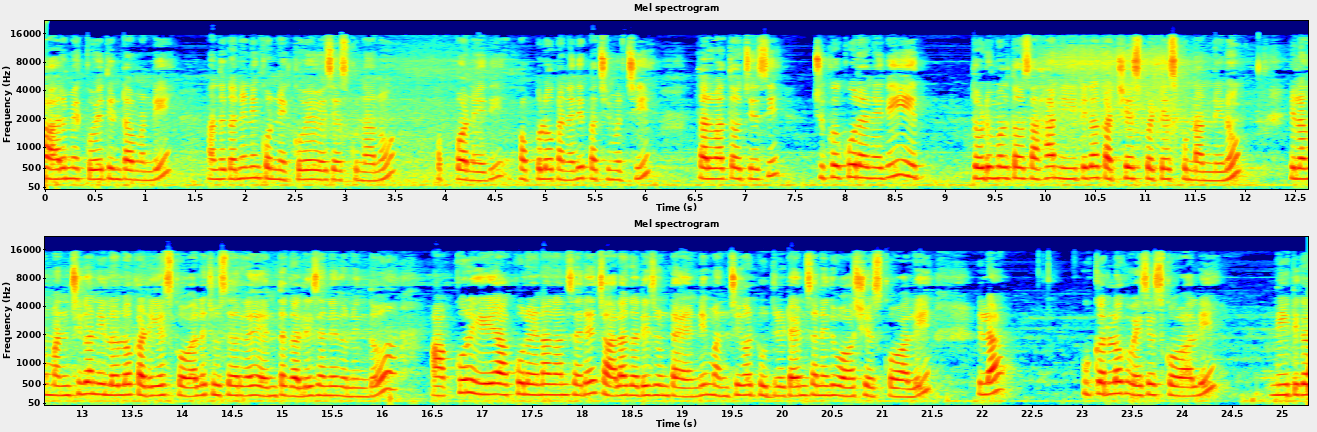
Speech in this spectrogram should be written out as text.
కారం ఎక్కువే తింటామండి. అందుకని నేను కొన్ని ఎక్కువే వేసేసుకున్నాను. పప్పు అనేది పప్పులోకి అనేది పచ్చిమిర్చి. తర్వాత వచ్చేసి చుక్కకూర అనేది తొడుములతో సహా నీట్గా కట్ చేసి పెట్టేసుకున్నాను నేను. ఇలా మంచిగా నీళ్ళలో కడిగేసుకోవాలి. చూసారు కదా ఎంత గలీజ్ అనేది ఉన్నిందో. ఆకుకూర ఏ ఆకుకూర అయినా కానీ సరే చాలా గలీజ్ ఉంటాయండి. మంచిగా టూ త్రీ టైమ్స్ అనేది వాష్ చేసుకోవాలి. ఇలా కుక్కర్లోకి వేసేసుకోవాలి. నీట్గా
